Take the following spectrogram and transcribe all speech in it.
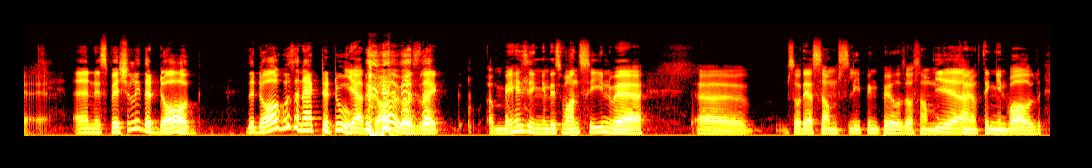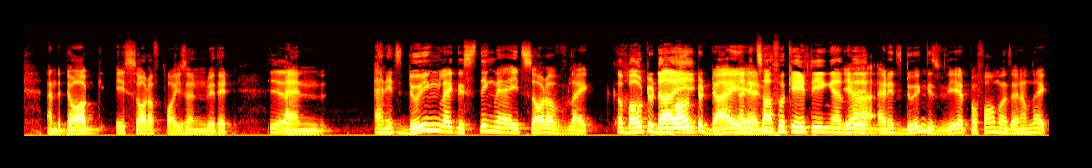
yeah yeah. And especially the dog. The dog was an actor too. Yeah the dog was like amazing in this one scene where uh, so there's some sleeping pills or some Yeah. kind of thing involved, and the dog is sort of poisoned with it, Yeah. and and it's doing like this thing where it's sort of like about to die. about to die, and, it's suffocating and yeah, then and it's doing this weird performance, and I'm like,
